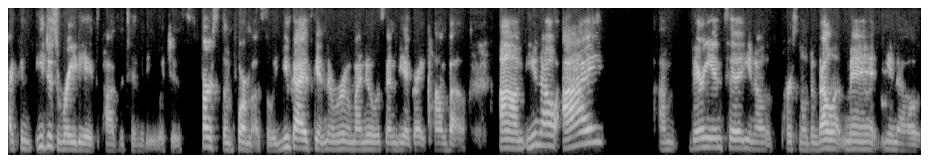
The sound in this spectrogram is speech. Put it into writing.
I can he just radiates positivity, which is first and foremost. So when you guys get in the room, I knew it was going to be a great convo. Um, you know, I I'm very into, you know, personal development, you know,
